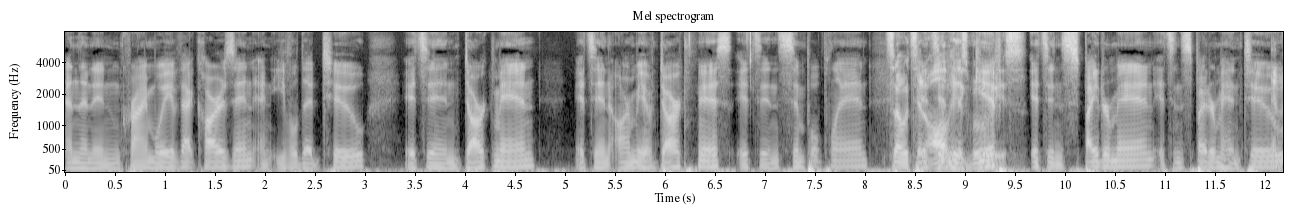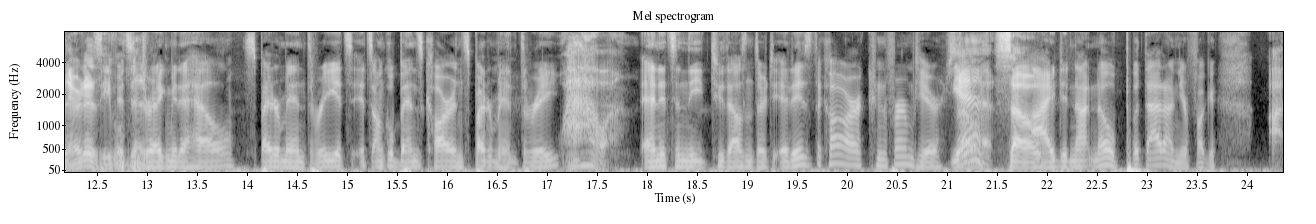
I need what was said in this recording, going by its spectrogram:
and then in Crime Wave that car is in, and Evil Dead Two, it's in Darkman, it's in Army of Darkness, it's in Simple Plan. So it's in it's all in his The Gift, movies. It's in Spider Man. It's in Spider Man Two. And there it is, Evil It's Dead. in Drag Me to Hell. Spider Man Three. It's it's Uncle Ben's car in Spider Man Three, Wow. and it's in the 2013. It is the car confirmed here. So Yeah. So I did not know. Put that on your fucking. I,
